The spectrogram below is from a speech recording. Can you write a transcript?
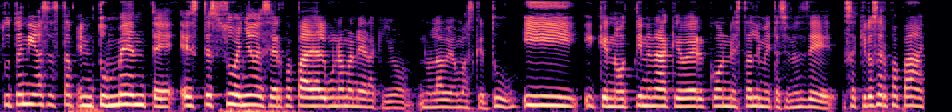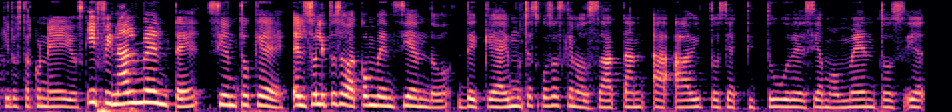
tú tenías esta, en tu mente este sueño de ser papá de alguna manera, que yo no la veo más que tú, y, y que no tiene nada que ver con estas limitaciones de, o sea, quiero ser papá, quiero estar con ellos. Y finalmente siento que él solito se va convenciendo de que hay muchas cosas que nos atan a hábitos y actitudes y a momentos y a-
